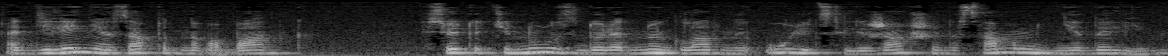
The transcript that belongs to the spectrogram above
отделение Западного банка. Все это тянулось вдоль одной главной улицы, лежавшей на самом дне долины.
